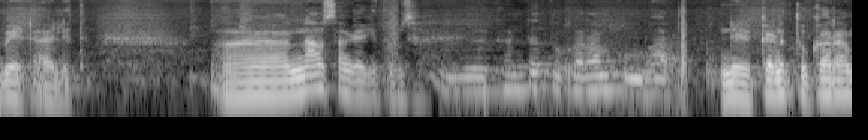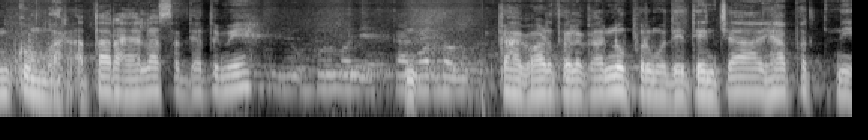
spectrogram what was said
भेटा आलेत. नाव सांगा की तुमचं? निळकंठ तुकाराम कुंभार. निळकंठ तुकाराम कुंभार. आता राहायला सध्या तुम्ही? कागवाड तालुका कागवाड तालुका नूपूरमध्ये. त्यांच्या ह्या पत्नी.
